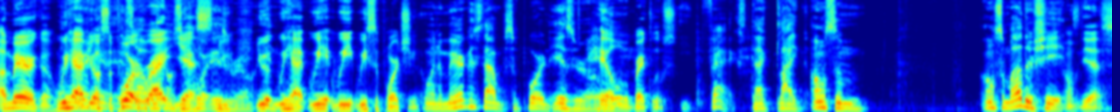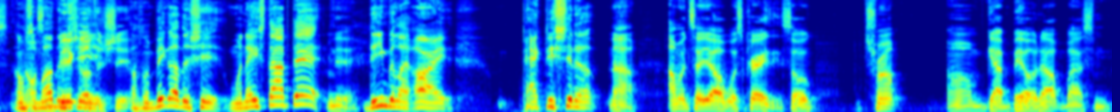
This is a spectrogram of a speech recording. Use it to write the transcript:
America, we have your support, right? Yes, support you- Israel. you- we have we we we support you. when America stopped supporting Israel, Hell will break loose. facts that like on some on some other shit. On- yes. On, some, other, big shit, other shit. On some big other shit. When they stop that, Yeah. then you be like, all right, pack this shit up. Now, I'm gonna tell y'all what's crazy. So Trump um got bailed out by some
